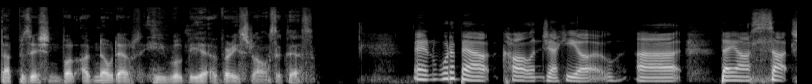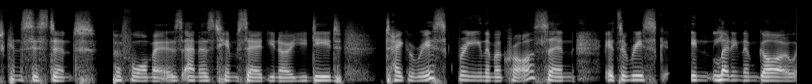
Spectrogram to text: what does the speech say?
that position. But I've no doubt he will be a, a very strong success. And what about Kyle and Jackie O? Uh, they are such consistent performers. And as Tim said, you know, you did take a risk bringing them across, and it's a risk in letting them go.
